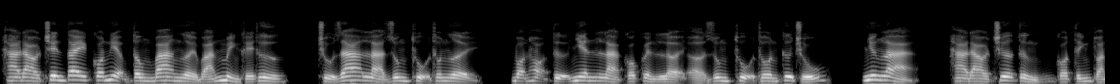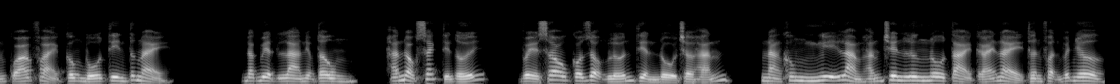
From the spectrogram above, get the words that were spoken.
Hà Đào trên tay có niệm tông ba người bán mình khế thư, chủ ra là dung thụ thôn người, bọn họ tự nhiên là có quyền lợi ở dung thụ thôn cư trú, nhưng là, Hà Đào chưa từng có tính toán quá phải công bố tin tức này. Đặc biệt là Niệm Tông, hắn đọc sách tiến tới, về sau có rộng lớn tiền đồ chờ hắn, nàng không nghĩ làm hắn trên lưng nô tải cái này thân phận vết nhơ.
